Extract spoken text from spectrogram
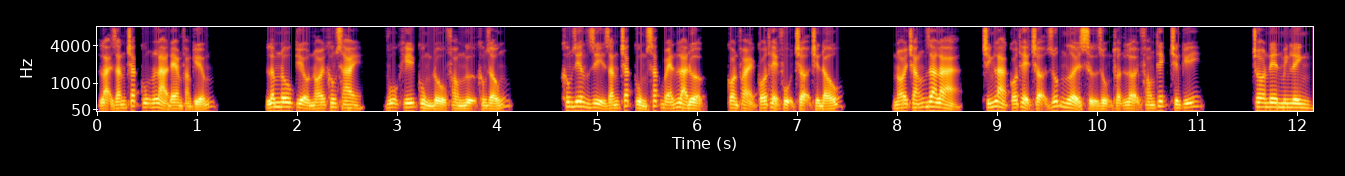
lại rắn chắc cũng là đem phản kiếm. Lâm nô kiều nói không sai, vũ khí cùng đồ phòng ngự không giống. Không riêng gì rắn chắc cùng sắc bén là được, còn phải có thể phụ trợ chiến đấu. Nói trắng ra là, chính là có thể trợ giúp người sử dụng thuận lợi phóng thích chiến kỹ. Cho nên minh linh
